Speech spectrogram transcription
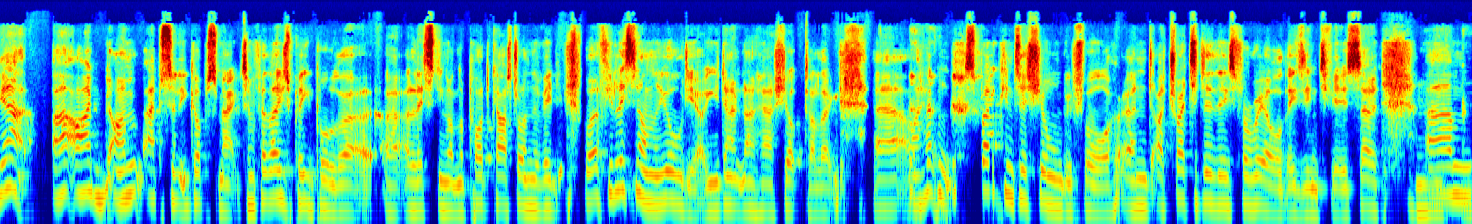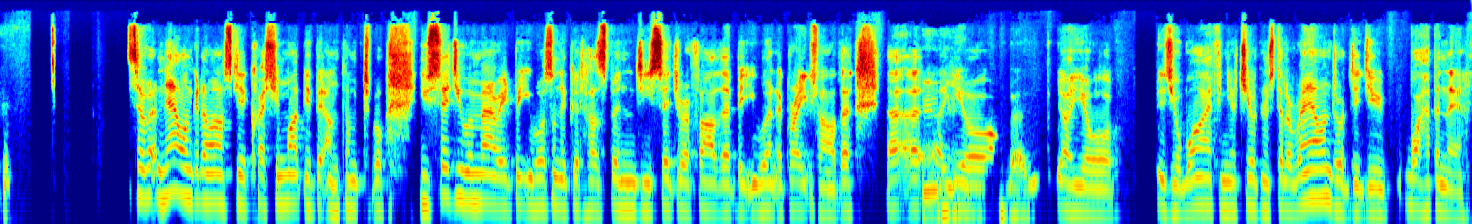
Yeah, I, I'm I'm absolutely gobsmacked. And for those people that are listening on the podcast or on the video, well, if you're listening on the audio, you don't know how shocked I look. Uh, I haven't spoken to Shawn before, and I tried to do these for real, these interviews. So. Mm-hmm. Um, so now I'm going to ask you a question. Might be a bit uncomfortable. You said you were married, but you wasn't a good husband. You said you're a father, but you weren't a great father. Uh, uh mm-hmm. Are your are your is your wife and your children still around, or did you? What happened there?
